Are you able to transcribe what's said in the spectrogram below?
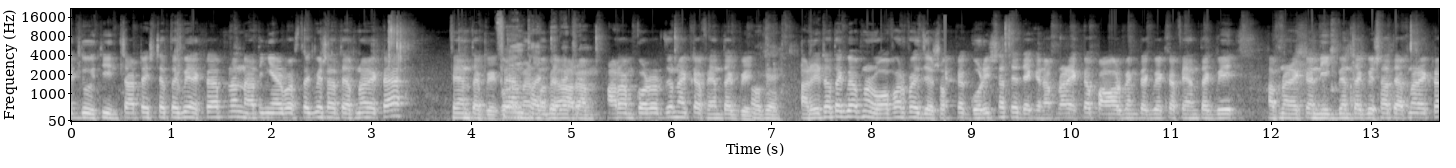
এক দুই তিন চারটা স্টেপ থাকবে একটা আপনার নাথিং এয়ারবাস থাকবে সাথে আপনার একটা ফ্যান থাকবে আরাম আরাম করার জন্য একটা ফ্যান থাকবে। ওকে আর এটা থাকবে আপনার অফার প্রাইসে একটা গড়ির সাথে দেখেন আপনার একটা পাওয়ার ব্যাংক থাকবে একটা ফ্যান থাকবে আপনার একটা নিক ব্যান থাকবে সাথে আপনার একটা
